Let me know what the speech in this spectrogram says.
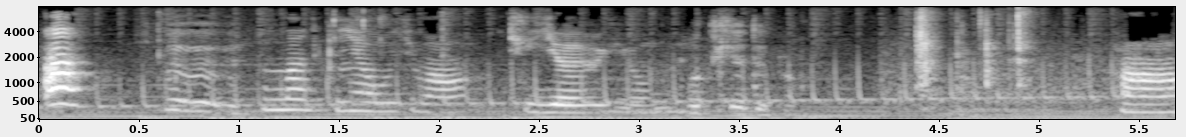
아! 왜, 왜, 왜? 엄마 그냥 오지 마. 뒤져, 여기 오면. 어떻게 해야 돼, 그럼? 아,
